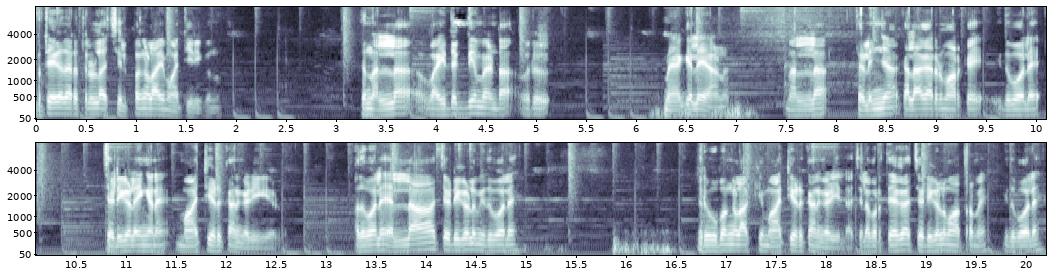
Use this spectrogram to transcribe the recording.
പ്രത്യേക തരത്തിലുള്ള ശില്പങ്ങളായി മാറ്റിയിരിക്കുന്നു. ഇത് നല്ല വൈദഗ്ധ്യം വേണ്ട ഒരു മേഖലയാണ്. നല്ല തെളിഞ്ഞ കലാകാരന്മാർക്ക് ഇതുപോലെ ചെടികളെ ഇങ്ങനെ മാറ്റിയെടുക്കാൻ കഴിയുകയുള്ളൂ. അതുപോലെ എല്ലാ ചെടികളും ഇതുപോലെ രൂപങ്ങളാക്കി മാറ്റിയെടുക്കാൻ കഴിയില്ല. ചില പ്രത്യേക ചെടികൾ മാത്രമേ ഇതുപോലെ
